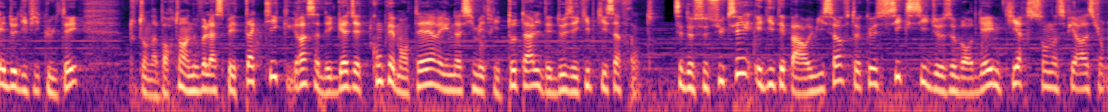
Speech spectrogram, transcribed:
et de difficulté, tout en apportant un nouvel aspect tactique grâce à des gadgets complémentaires et une asymétrie totale des deux équipes qui s'affrontent. C'est de ce succès, édité par Ubisoft, que Six Siege The Board Game tire son inspiration.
